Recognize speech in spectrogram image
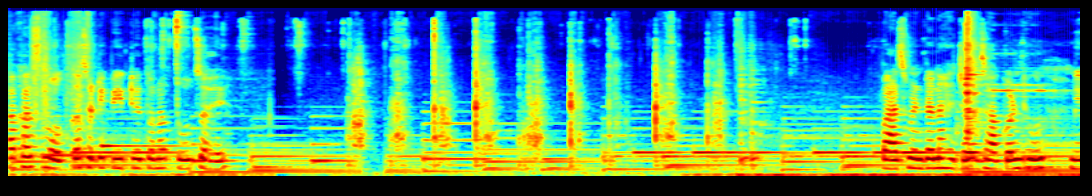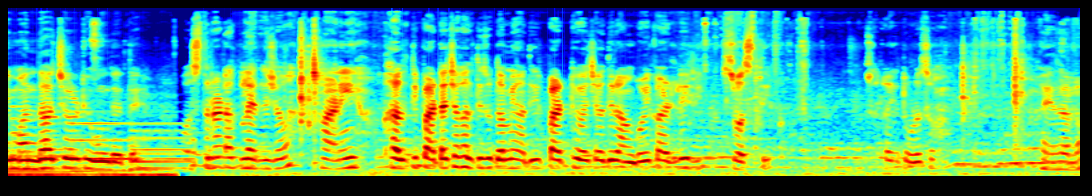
हा खास मोदकासाठी पीठ येतो ना तोच आहे. पाच मिनिटं ना ह्याच्यावर झाकण ठेवून मी मंद आचेवर ठेवून देते. वस्त्र टाकलंय त्याच्यावर आणि खालती पाटाच्या खालती सुद्धा मी आधी पाठ ठेवायच्या आधी रांगोळी काढलेली स्वस्तिक. चला हे थोडंसं हे झालं.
